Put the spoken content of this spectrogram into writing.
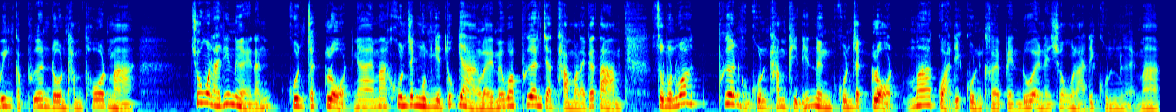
วิ่งกับเพื่อนโดนทำโทษมา ช่วงเวลาที่เหนื่อยนั้น คุณจะโกรธง่ายมาก คุณจะงุนหงิดทุกอย่างเลย ไม่ว่าเพื่อนจะทำอะไรก็ตาม สมมติว่าเพื่อนของคุณทำผิดนิดนึง คุณจะโกรธมากกว่าที่คุณเคยเป็นด้วยในช่วงเวลาที่คุณเหนื่อยมาก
